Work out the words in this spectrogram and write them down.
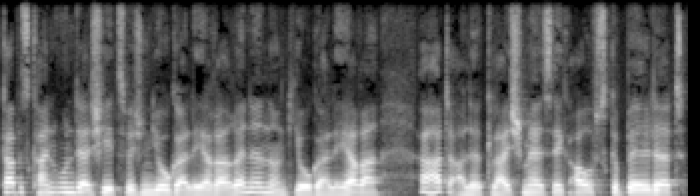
gab es keinen Unterschied zwischen Yoga-Lehrerinnen und Yoga-Lehrer. Er hatte alle gleichmäßig ausgebildet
